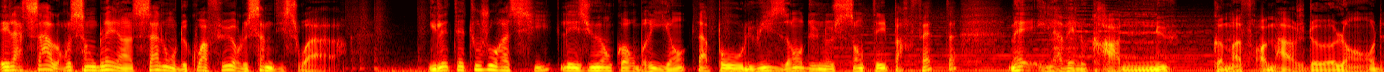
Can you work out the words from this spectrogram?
et la salle ressemblait à un salon de coiffure le samedi soir. Il était toujours assis, les yeux encore brillants, la peau luisant d'une santé parfaite, mais il avait le crâne nu, comme un fromage de Hollande,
